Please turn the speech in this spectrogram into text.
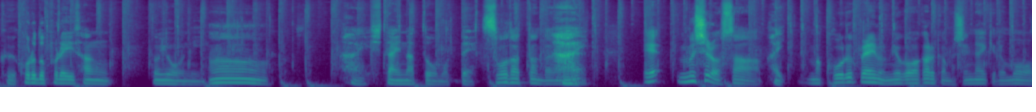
コールドプレイさんのように、うん。はい、したいなと思って。そうだったんだね、はい。えむしろさ、はい。まあ、コールプレイも魅力がわかるかもしれないけども、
